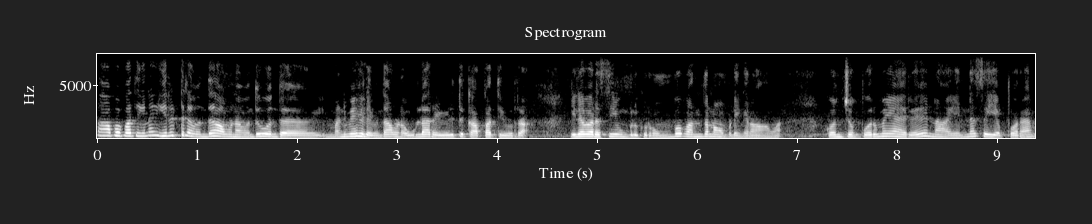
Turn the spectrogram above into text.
அப்போ பார்த்தீங்கன்னா, இருட்டில் வந்து அவனை வந்து அந்த மணிமேகலை வந்து அவனை உள்ளார இழுத்து காப்பாற்றி விட்றான் "இளவரசி உங்களுக்கு ரொம்ப வந்தனம்" அப்படிங்கிறான் அவன். "கொஞ்சம் பொறுமையாயிரு நான் என்ன செய்ய போகிறேன்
